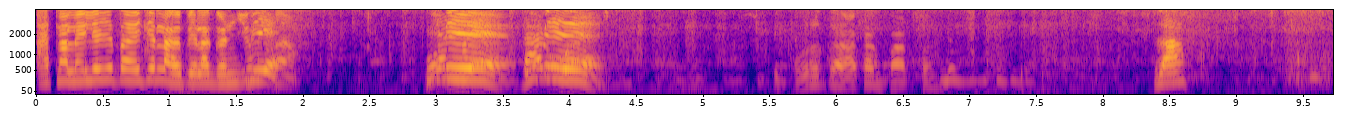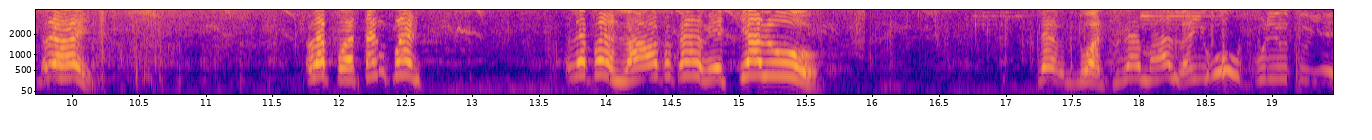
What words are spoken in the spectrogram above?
આટલા લઈ લેજો તો એ કેટલા પેલા ગણજો. બે. બે બે. ભોરો તો આકાક ભાગ પર. લાવ હાય અલે પતંગ પણ. અલે પણ લાવ તો કા વેચ્યાલું. લે દોઢી ના માર લઈ હું પૂર્યું તું એ.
